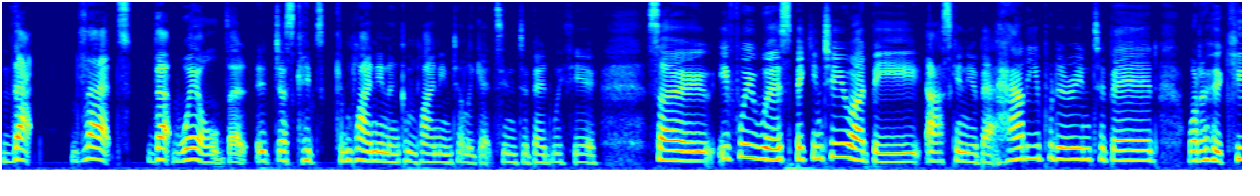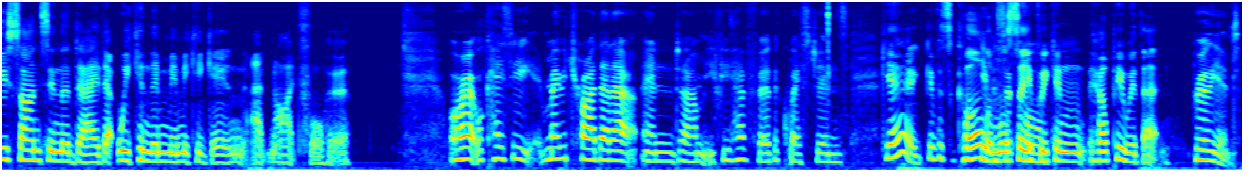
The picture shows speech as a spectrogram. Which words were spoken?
that that that well that it just keeps complaining and complaining till it gets into bed with you. So if we were speaking to you, I'd be asking you about how do you put her into bed, what are her cue signs in the day that we can then mimic again at night for her. All right, well, Casey, maybe try that out. And um, if you have further questions, yeah, give us a call and we'll see call. if we can help you with that. Brilliant.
